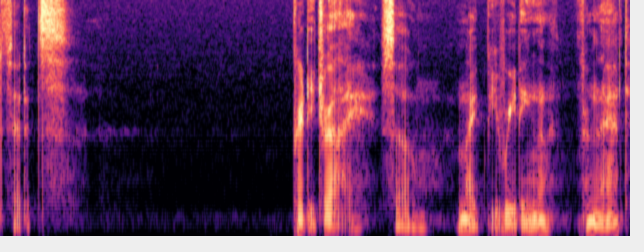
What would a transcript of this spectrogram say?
Said it's pretty dry, so might be reading from that.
